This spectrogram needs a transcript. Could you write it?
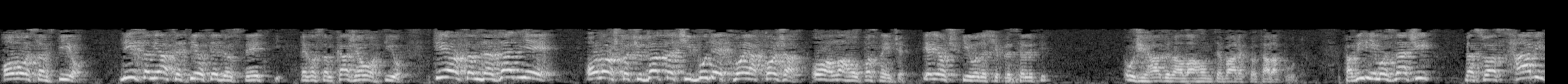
Ovo sam htio. Nisam ja se htio tebi osvetiti, nego sam kaže ovo htio. Htio sam da zadnje ono što ću dotaći bude tvoja koža o Allahov poslaniče. Jer je očekivo da će preseliti u džihadu na Allahom te barek od putu. Pa vidimo znači da su ashabi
